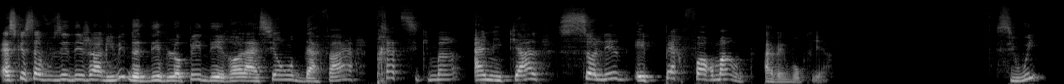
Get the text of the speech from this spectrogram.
Est-ce que ça vous est déjà arrivé de développer des relations d'affaires pratiquement amicales, solides et performantes avec vos clients? Si oui,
